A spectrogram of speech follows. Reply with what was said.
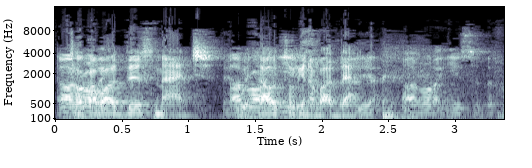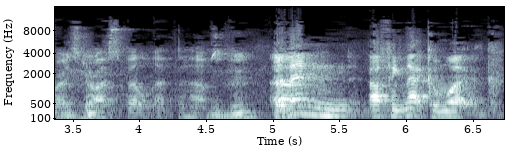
talk Ironic- about this match without talking about the- that. Yeah. Ironic use of the phrase dry spell there, perhaps. Mm-hmm. But then I think that can work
